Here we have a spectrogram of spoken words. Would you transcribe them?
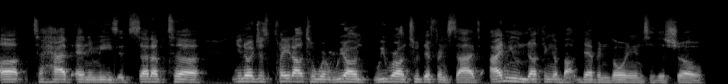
up to have enemies. It's set up to you know just played out to where we on we were on two different sides. I knew nothing about Devin going into the show.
